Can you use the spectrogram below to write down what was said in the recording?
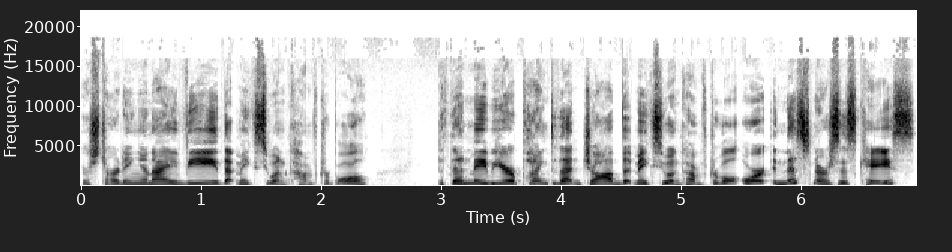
you're starting an IV that makes you uncomfortable, but then maybe you're applying to that job that makes you uncomfortable. Or in this nurse's case,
